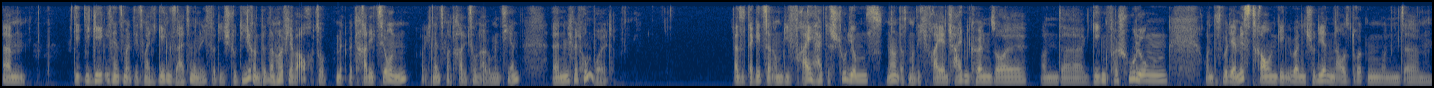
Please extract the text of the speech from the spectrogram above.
ähm, die, die Gegen, ich nenne es mal jetzt mal die Gegenseite, nämlich so die Studierenden, dann häufig aber auch so mit, mit Traditionen, ich nenne es mal Traditionen argumentieren, äh, nämlich mit Humboldt. Also da geht es dann um die Freiheit des Studiums, ne, dass man sich frei entscheiden können soll und äh, gegen Verschulungen und es würde ja Misstrauen gegenüber den Studierenden ausdrücken und ähm,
